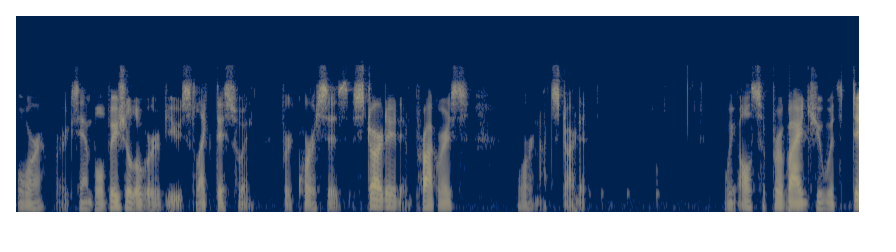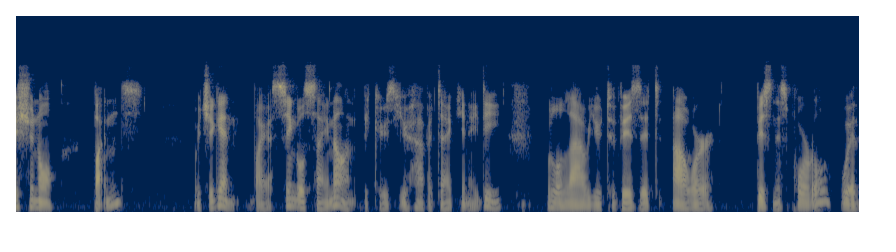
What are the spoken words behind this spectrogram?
Or, for example, visual overviews like this one for courses started, in progress, or not started. We also provide you with additional buttons, which again, by a single sign-on, because you have a Daikin ID, will allow you to visit our business portal with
